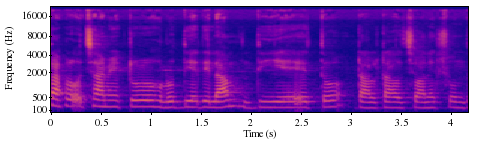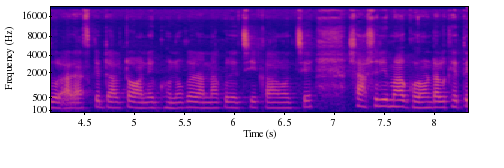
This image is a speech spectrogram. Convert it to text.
তারপর হচ্ছে আমি একটু হলুদ দিয়ে দিলাম। দিয়ে তো ডালটা হচ্ছে অনেক সুন্দর। আর আজকে ডালটা অনেক ঘন করে রান্না করেছি। কারণ হচ্ছে শাশুড়ি মা ঘন ডাল খেতে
